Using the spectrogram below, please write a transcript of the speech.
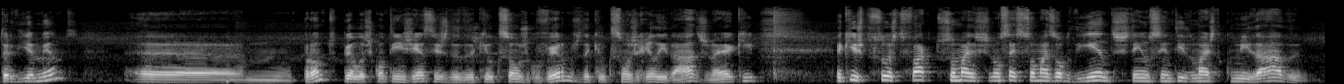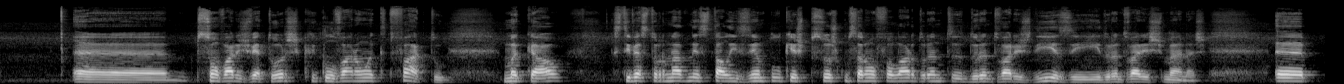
tardiamente, Uh, pronto, pelas contingências de, daquilo que são os governos, daquilo que são as realidades, não é? Aqui, aqui as pessoas de facto são mais, não sei se são mais obedientes, têm um sentido mais de comunidade. Uh, são vários vetores que, que levaram a que de facto Macau se tivesse tornado nesse tal exemplo que as pessoas começaram a falar durante, durante vários dias e, e durante várias semanas. Uh,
